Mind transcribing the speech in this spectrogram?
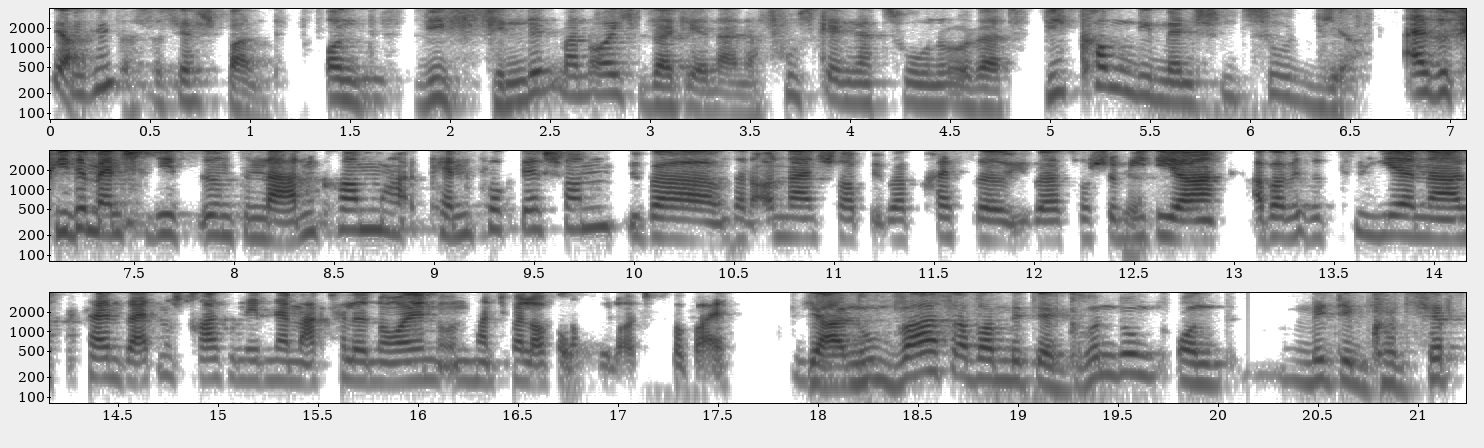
ja, mhm. das ist ja spannend. Und wie findet man euch? Seid ihr in einer Fußgängerzone oder wie kommen die Menschen zu dir? Also viele Menschen, die zu uns in den Laden kommen, kennen Vogt ja schon über unseren Online-Shop, über Presse, über Social ja. Media. Aber wir sitzen hier in einer kleinen Seitenstraße neben der Markthalle 9 und manchmal laufen auch so Leute vorbei. Ja, nun war es aber mit der Gründung und mit dem Konzept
